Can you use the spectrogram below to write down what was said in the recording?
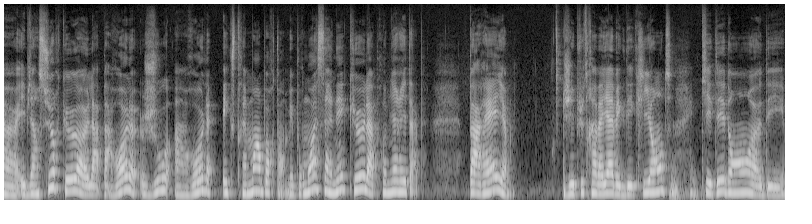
Euh, et bien sûr que la parole joue un rôle extrêmement important. Mais pour moi, ça n'est que la première étape. Pareil, j'ai pu travailler avec des clientes qui étaient dans des,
